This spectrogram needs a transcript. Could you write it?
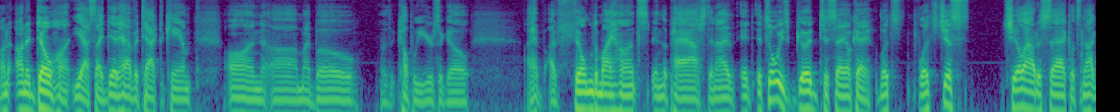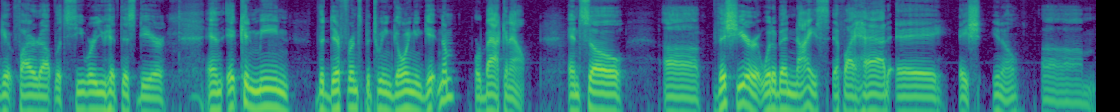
on on a doe hunt. Yes, I did have a Tactacam on uh, my bow a couple years ago. I have I've filmed my hunts in the past, and I've it, it's always good to say, okay, let's let's just chill out a sec. Let's not get fired up. Let's see where you hit this deer, and it can mean the difference between going and getting them or backing out. And so uh, this year, it would have been nice if I had a a you know um,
